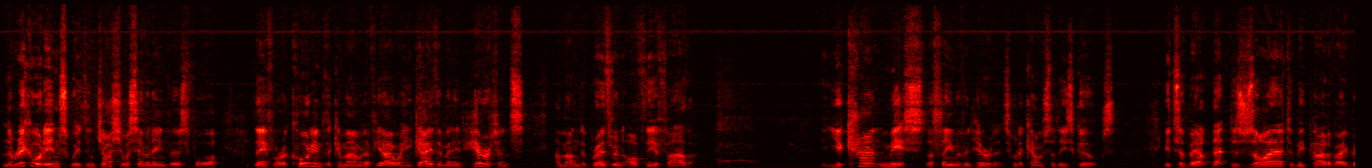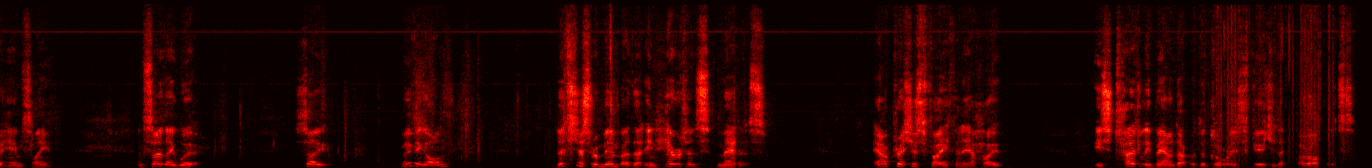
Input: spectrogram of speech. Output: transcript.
And the record ends with, in Joshua 17, verse 4, Therefore, according to the commandment of Yahweh, he gave them an inheritance among the brethren of their father. You can't miss the theme of inheritance when it comes to these girls. It's about that desire to be part of Abraham's land. And so they were. So, moving on, let's just remember that inheritance matters. Our precious faith and our hope is totally bound up with the glorious future that God offers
